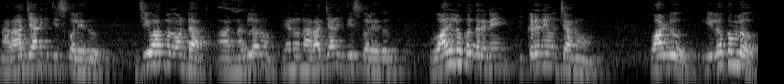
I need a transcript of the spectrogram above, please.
నా రాజ్యానికి తీసుకోలేదు. జీవాత్మగా ఉండ ఆ నరులను నేను నా రాజ్యానికి తీసుకోలేదు. వారిలో కొందరిని ఇక్కడనే ఉంచాను. వాళ్ళు ఈ లోకంలో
